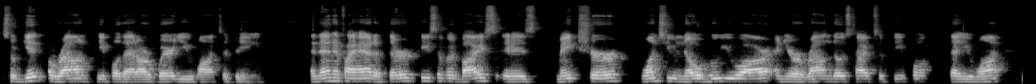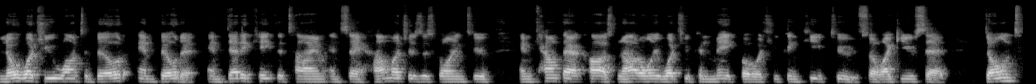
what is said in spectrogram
So get around people that are where you want to be. And then if I had a third piece of advice is make sure once you know who you are and you're around those types of people that you want, know what you want to build and build it and dedicate the time and say how much is this going to and count that cost, not only what you can make but what you can keep too. So like you said, don't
